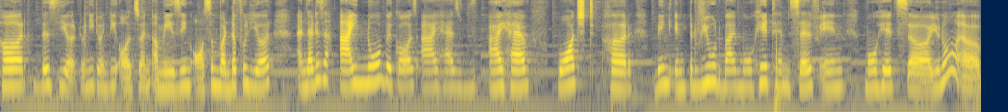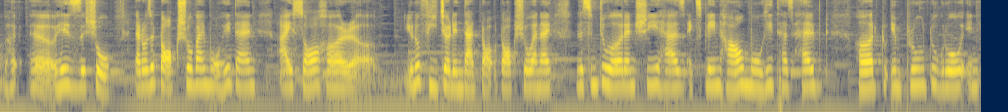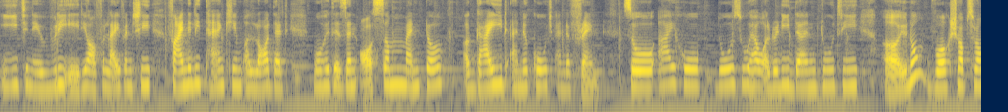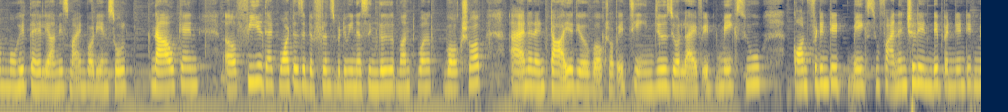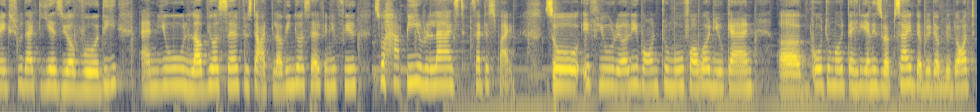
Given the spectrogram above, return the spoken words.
her this year 2020 also an amazing awesome wonderful year. And that is i know because i has i have watched her being interviewed by mohit himself in mohit's uh, you know uh, uh, his show. That was a talk show by mohit and i saw her uh, you know featured in that talk, talk show and i listened to her and she has explained how mohit has helped her to improve to grow in each and every area of her life and she finally thanked him a lot that mohit is an awesome mentor a guide and a coach and a friend. So i hope those who have already done two three uh, you know workshops from mohit Tahiliani's mind body and soul now can uh, feel that what is the difference between a single month work- workshop and an entire year workshop. It changes your life. It makes you confident. It makes you financially independent. It makes you that yes you are worthy and you love yourself. You start loving yourself and you feel so happy relaxed satisfied. So if you really want to move forward you can uh, go to Mohit Tahiliani's website www.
